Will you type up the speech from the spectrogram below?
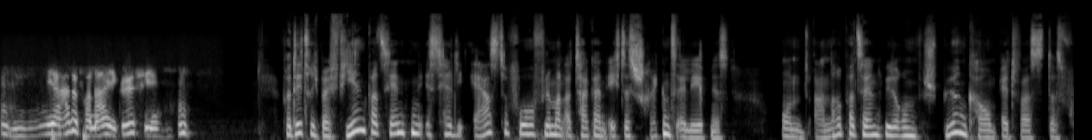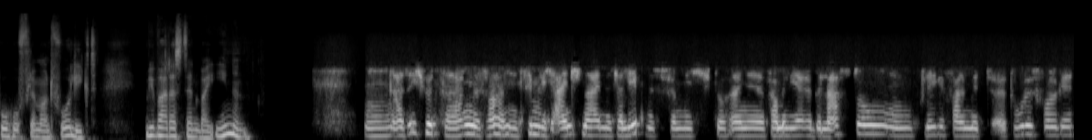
Ja, hallo, Frau Ney. Grüß Sie. Frau Dittrich, bei vielen Patienten ist ja die erste Vorhofflimmern-Attacke ein echtes Schreckenserlebnis. Und andere Patienten wiederum spüren kaum etwas, dass Vorhofflimmern vorliegt. Wie war das denn bei Ihnen? Hm, also ich würde sagen, es war ein ziemlich einschneidendes Erlebnis für mich. Durch eine familiäre Belastung, ein Pflegefall mit äh, Todesfolge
